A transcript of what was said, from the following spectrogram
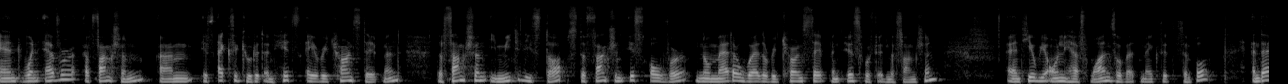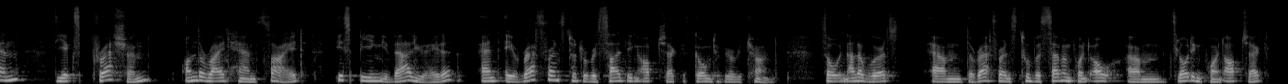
And whenever a function um, is executed and hits a return statement, the function immediately stops. The function is over no matter where the return statement is within the function. And here we only have one, so that makes it simple. And then the expression on the right-hand side is being evaluated and a reference to the resulting object is going to be returned. So in other words, um, the reference to the 7.0 um, floating point object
